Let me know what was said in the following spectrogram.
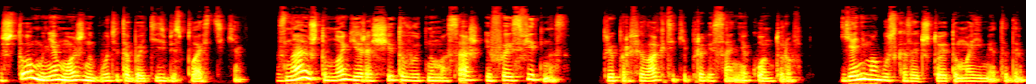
что мне можно будет обойтись без пластики. Знаю, что многие рассчитывают на массаж и фейс-фитнес при профилактике провисания контуров. Я не могу сказать, что это мои методы.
